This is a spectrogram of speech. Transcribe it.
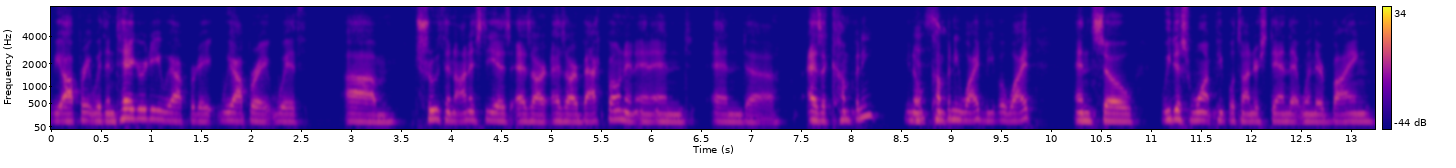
we operate with integrity. We operate we operate with um, truth and honesty as, as our as our backbone and and and, and uh, as a company, you know, Yes. company wide, Viva wide, and so we just want people to understand that when they're buying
